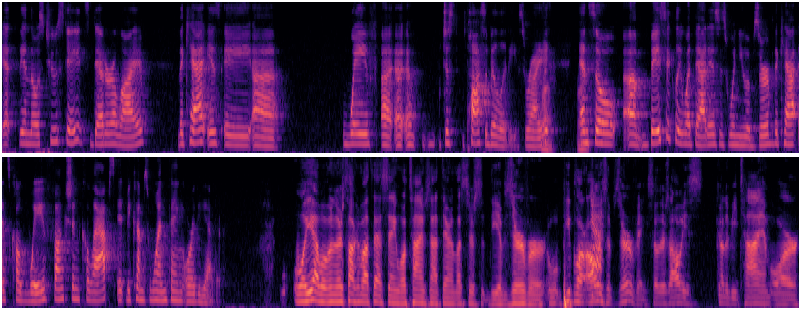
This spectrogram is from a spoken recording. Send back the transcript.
i- in those two states, dead or alive. The cat is a uh, wave, uh, uh, uh, just possibilities, right? Right, And so um, basically, what that is is when you observe the cat, it's called wave function collapse. It becomes one thing or the other. Well, yeah, but when they're talking about that, saying, "Well, time's not there unless there's the observer." Well, people are Yeah. always observing, so there's always going to be time or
